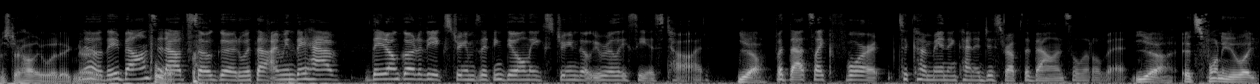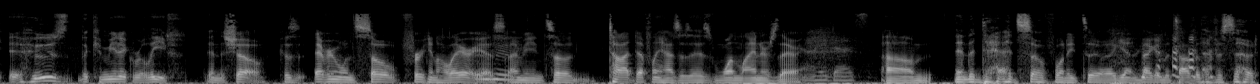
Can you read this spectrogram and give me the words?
Mr. Hollywood ignorant. Mm-hmm. No, they balance it out so good with that. I mean, they have they don't go to the extremes. I think the only extreme that we really see is Todd. Yeah. But that's like for it to come in and kind of disrupt the balance a little bit. Yeah, it's funny. Like, who's the comedic relief in the show? Because everyone's so freaking hilarious. Mm-hmm. I mean, so Todd definitely has his, his one-liners there. Yeah, he does. Um, and the dad's so funny too. Again, back at the top of the episode,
